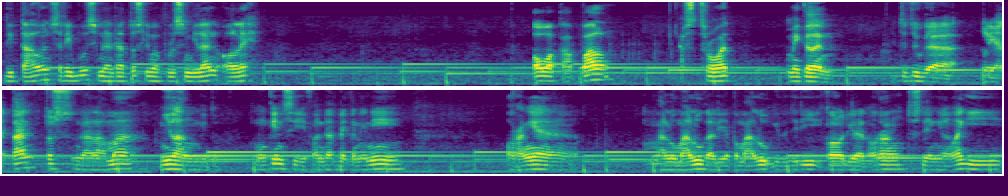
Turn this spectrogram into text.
di tahun 1959 oleh awak kapal Stuart Magellan. Itu juga kelihatan terus nggak lama ngilang gitu. Mungkin si Van der Decken ini orangnya malu-malu kali ya pemalu gitu. Jadi kalau dilihat orang terus dia ngilang lagi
